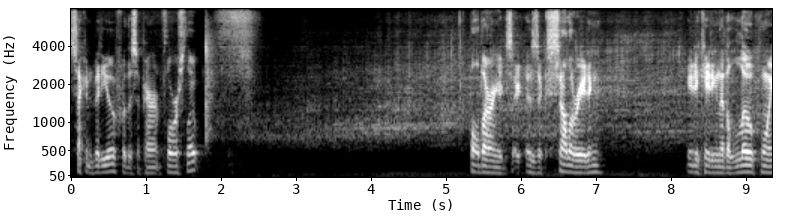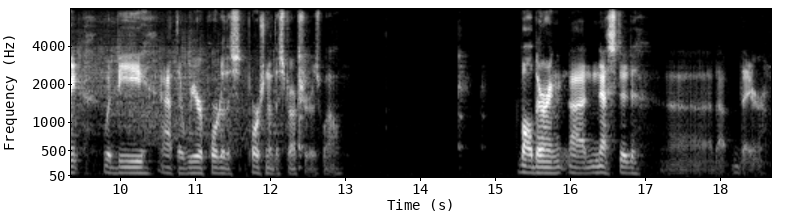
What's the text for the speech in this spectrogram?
second video for this apparent floor slope. Ball bearing is accelerating, indicating that a low point would be at the rear port of this portion of the structure as well. Ball bearing uh, nested uh, about there.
